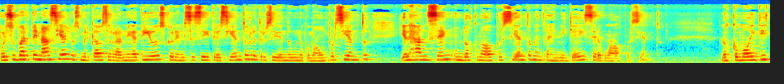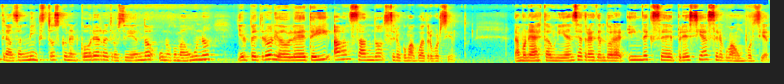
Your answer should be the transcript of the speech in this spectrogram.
Por su parte, en Asia, los mercados cerraron negativos, con el CCI 300 retrocediendo 1,1% y el Hang Seng un 2,2%, mientras el Nikkei 0,2%. Los commodities transan mixtos, con el cobre retrocediendo 1,1% y el petróleo WTI avanzando 0,4%. La moneda estadounidense a través del dólar index se deprecia 0,1%.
